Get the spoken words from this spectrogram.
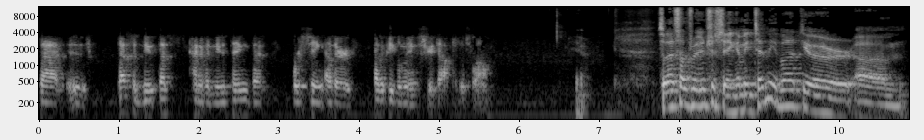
that is that's a new that's kind of a new thing, but we're seeing other other people in the industry adopt it as well. Yeah. So that sounds really interesting. I mean, tell me about your um,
